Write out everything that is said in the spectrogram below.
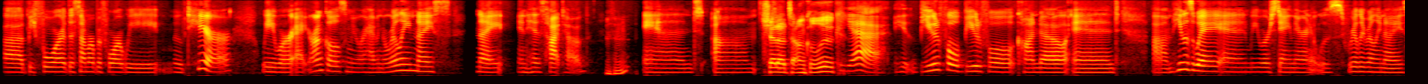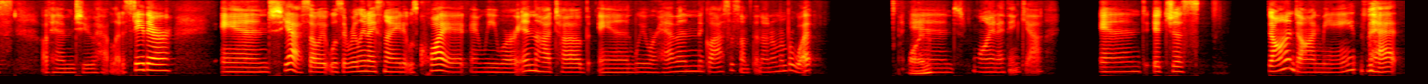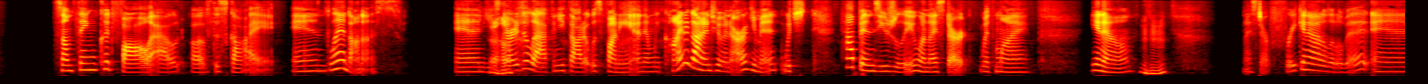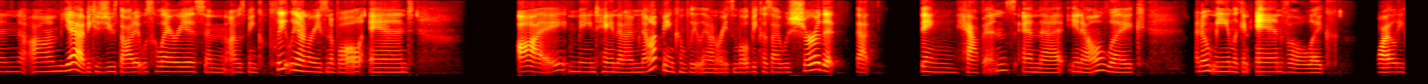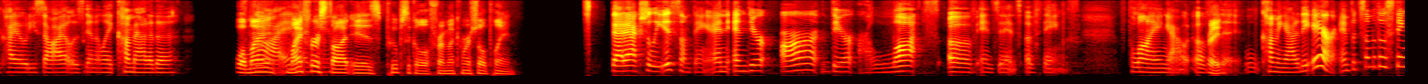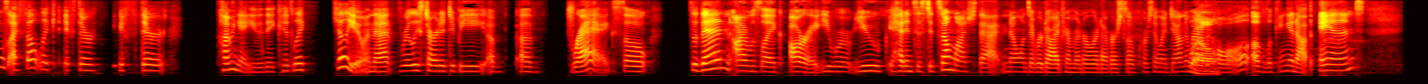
uh, before the summer before we moved here, we were at your uncle's and we were having a really nice night in his hot tub. Mhm. And um, Shout out to Uncle Luke. yeah, he, beautiful, beautiful condo. And um, he was away and we were staying there, and it was really, really nice of him to have let us stay there. And yeah, so it was a really nice night. It was quiet, and we were in the hot tub and we were having a glass of something. I don't remember what. Wine. And wine, I think, yeah. And it just dawned on me that something could fall out of the sky and land on us. And you Uh-huh. started to laugh and you thought it was funny. And then we kind of got into an argument, which happens usually when I start with my, you know, mm-hmm. and I start freaking out a little bit. And um, yeah, because you thought it was hilarious and I was being completely unreasonable. And I maintain that I'm not being completely unreasonable because I was sure that that thing happens and that, you know, like, I don't mean like an anvil, like Wile E. Coyote style is going to like come out of the. Well, my my I first mean- thought is poopsicle from a commercial plane. that actually is something and and there are there are lots of incidents of things flying out of Right. the coming out of the air. And but some of those things i felt like if they're if they're coming at you they could like kill you. And that really started to be a, a drag. So so then i was like all right you were you had insisted so much that no one's ever died from it or whatever. So of course i went down the rabbit hole of looking it up. And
